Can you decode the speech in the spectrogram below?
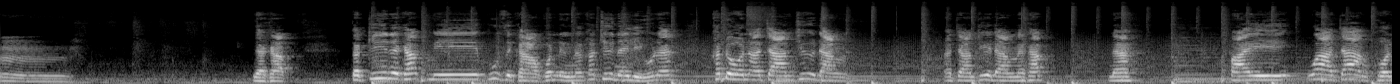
อืม นะครับ ตะกี้นะครับมีผู้สื่อข่าวคนหนึ่งนะเขาชื่อในหลิวนะเขาโดนอาจารย์ชื่อดัง อาจารย์ชื่อดังนะครับนะไปว่าจ้างคน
